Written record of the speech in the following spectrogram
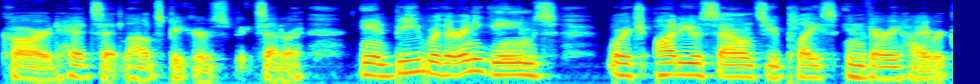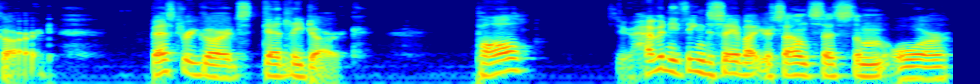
card, headset, loudspeakers, etc. And B, were there any games which audio sounds you place in very high regard? Best regards, Deadly Dark. Paul, do you have anything to say about your sound system or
